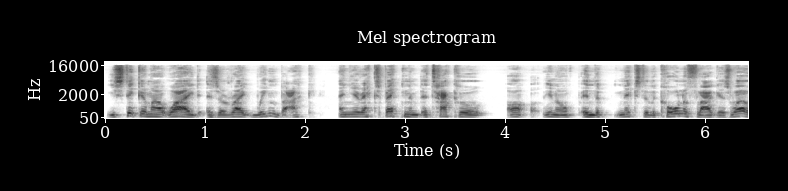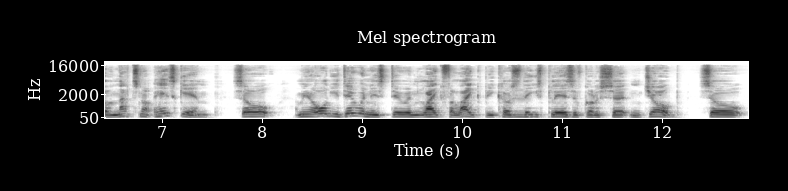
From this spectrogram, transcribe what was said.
You stick him out wide as a right wing back, and you're expecting him to tackle, uh, you know, in the next to the corner flag as well, and that's not his game. So I mean, all you're doing is doing like for like because mm. these players have got a certain job. So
